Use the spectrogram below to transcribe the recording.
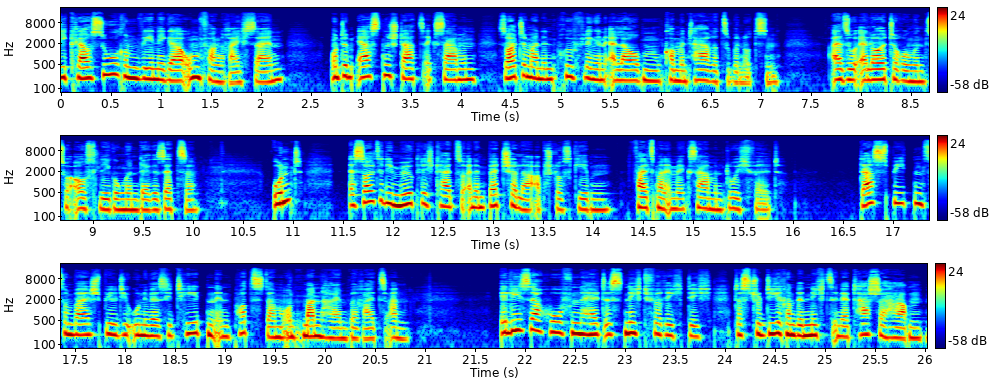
die Klausuren weniger umfangreich sein, und im ersten Staatsexamen sollte man den Prüflingen erlauben, Kommentare zu benutzen, also Erläuterungen zu Auslegungen der Gesetze. Und es sollte die Möglichkeit zu einem Bachelorabschluss geben, falls man im Examen durchfällt. Das bieten zum Beispiel die Universitäten in Potsdam und Mannheim bereits an. Elisa Hofen hält es nicht für richtig, dass Studierende nichts in der Tasche haben,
